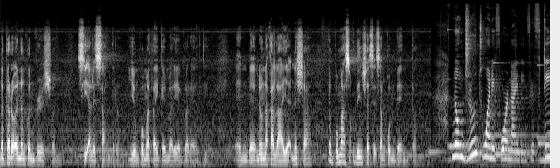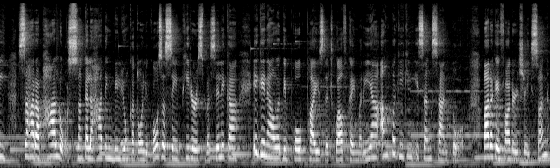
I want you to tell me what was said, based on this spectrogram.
nagkaroon ng conversion si Alessandro, yung pumatay kay Maria Goretti. And then, nung nakalaya na siya, yun, pumasok din siya sa isang kumbento. Noong June 24, 1950, sa harap halos ng kalahating bilyong katoliko sa St. Peter's Basilica, iginawat ni Pope Pius XII kay Maria ang pagiging isang santo. Para kay Father Jason,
